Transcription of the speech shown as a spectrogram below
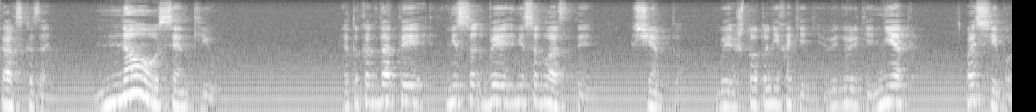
Как сказать? No, thank you. Это когда ты не, вы не согласны с чем-то. Вы что-то не хотите. Вы говорите нет, спасибо.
